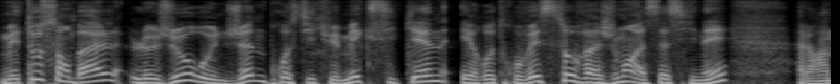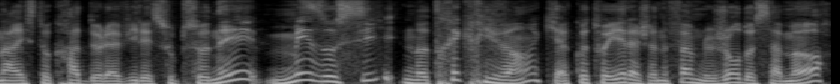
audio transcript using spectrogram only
Mais tout s'emballe le jour où une jeune prostituée mexicaine est retrouvée sauvagement assassinée. Alors un aristocrate de la ville est soupçonné, mais aussi notre écrivain qui a côtoyé la jeune femme le jour de sa mort.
